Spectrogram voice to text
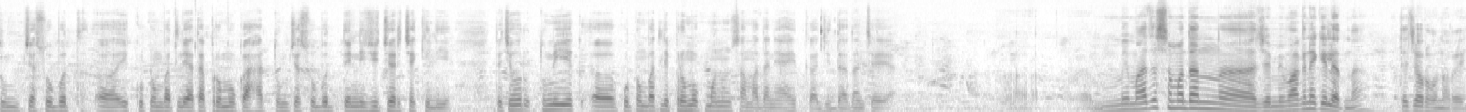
तुमच्यासोबत अ, एक कुटुंबातले आता प्रमुख आहात तुमच्यासोबत त्यांनी जी चर्चा केली आहे त्याच्यावर तुम्ही एक अ, कुटुंबातले प्रमुख म्हणून समाधानी आहेत का अजितदादांच्या या? मी माझं समाधान अं, जे मी मागण्या केल्यात ना त्याच्यावर होणार आहे.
